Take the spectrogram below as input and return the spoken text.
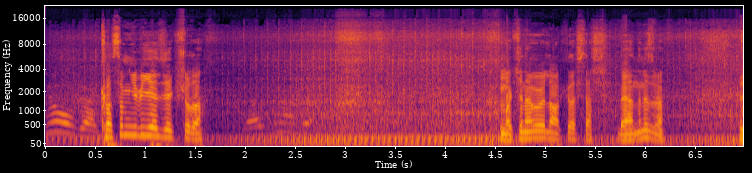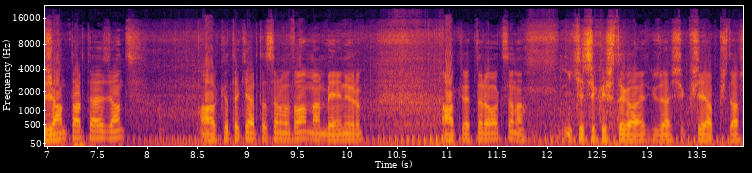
İri olacak. Kasım gibi gelecek şu da. Makine böyle arkadaşlar. Beğendiniz mi? Jantlar tel jant. Arka teker tasarımı falan ben beğeniyorum. Akreplere baksana. İki çıkışlı gayet güzel şık bir şey yapmışlar.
